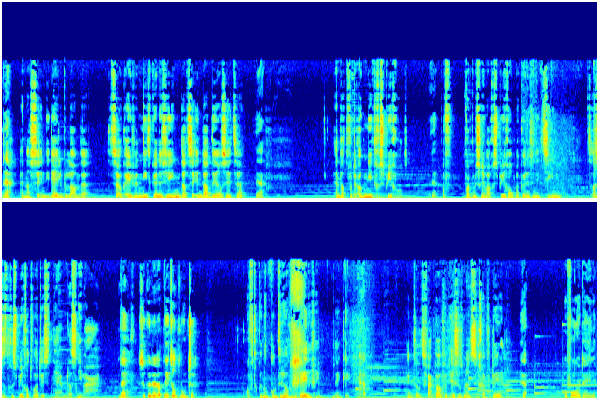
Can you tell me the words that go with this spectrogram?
Ja, En als ze in die delen belanden, dat ze ook even niet kunnen zien dat ze in dat deel zitten. ja, En dat wordt ook niet gespiegeld. Ja. Of wordt misschien wel gespiegeld, maar kunnen ze niet zien. Dus als het gespiegeld wordt, is het, nee, maar dat is niet waar. nee, ze kunnen dat niet ontmoeten. Of dan komt er heel veel verdediging, denk ik. Ja. Ik denk dat het vaak wel voor het is als mensen zich gaan verdedigen. Of oordelen.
